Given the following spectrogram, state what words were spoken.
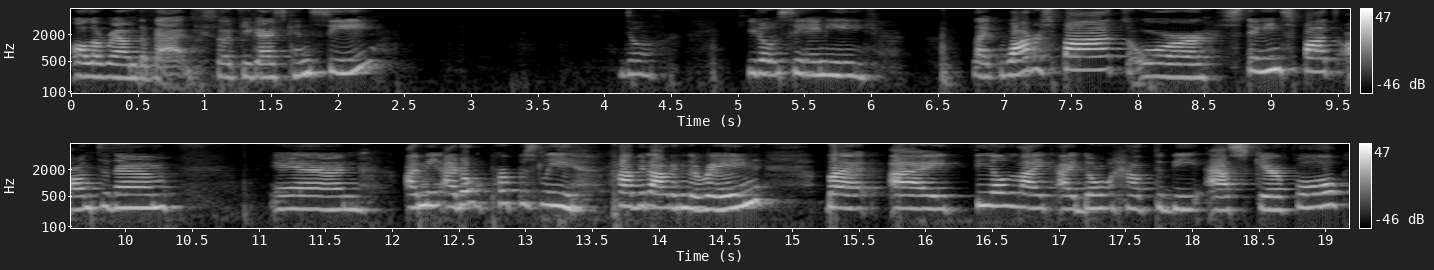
all around the bag. So if you guys can see, don't, you don't see any like water spots or stain spots onto them. And I mean, I don't purposely have it out in the rain, but I feel like I don't have to be as careful.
